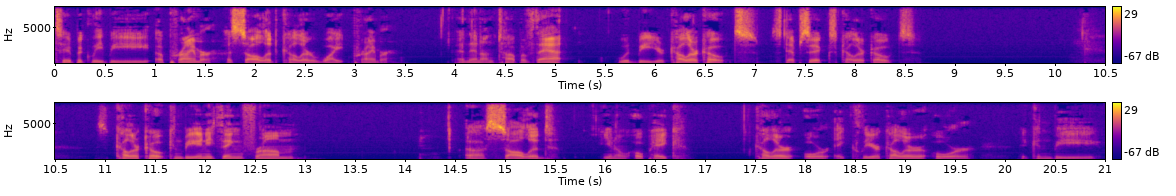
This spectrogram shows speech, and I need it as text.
typically be a primer, a solid color white primer. And then on top of that would be your color coats. Step six, color coats. Color coat can be anything from a solid, you know, opaque color or a clear color, or it can be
